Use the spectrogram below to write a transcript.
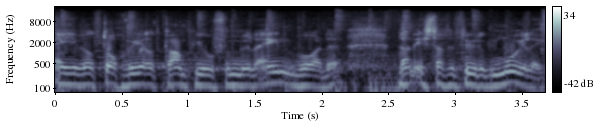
en je wilt toch wereldkampioen Formule 1 één worden, dan is dat natuurlijk moeilijk.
